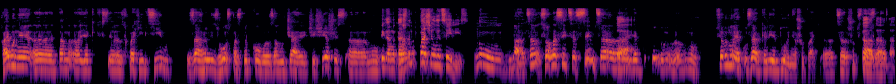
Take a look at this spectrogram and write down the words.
Хай вони е, там е, якихось е, фахівців з агролісгоспа збиткового залучають чи ще щось. Е, ну, Миколаївич, ну мене- ми бачили цей ліс. Ну, Да, це согласиться з цим, це Да. е, як ну, все одно як у зеркалі дурня шукати. Е, Це щоб тим так, так, так.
